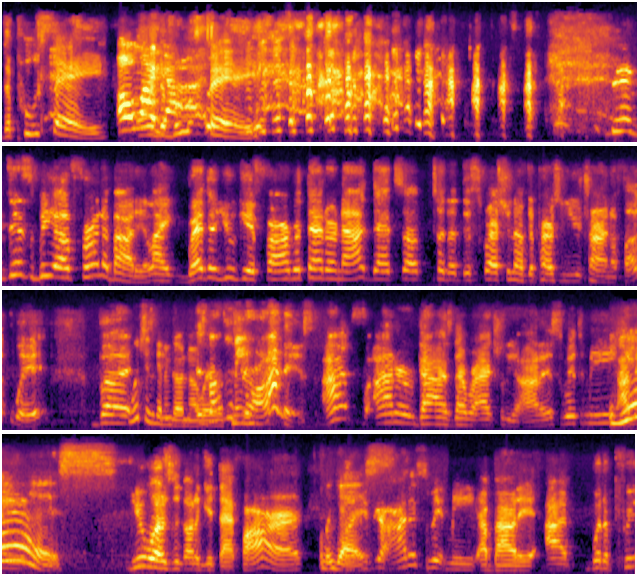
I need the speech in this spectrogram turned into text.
the pussy, Oh my or the god. then just be upfront about it. Like whether you get far with that or not, that's up to the discretion of the person you're trying to fuck with. But Which is gonna go nowhere. as long as me. you're honest, I've honor guys that were actually honest with me. I mean, Yes. you wasn't gonna get that far. Well, But yes. if you're honest with me about it, I would appre-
